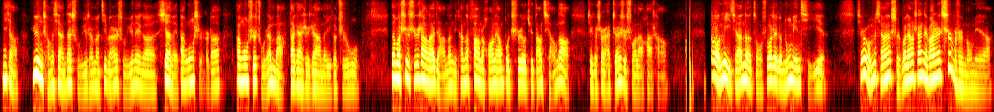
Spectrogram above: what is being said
你想，郓城县它属于什么？基本上属于那个县委办公室的办公室主任吧，大概是这样的一个职务。那么事实上来讲呢，你看他放着皇粮不吃，又去当强盗，这个事儿还真是说来话长。那我们以前呢，总说这个农民起义。其实我们想想，水泊梁山这帮人是不是农民啊？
